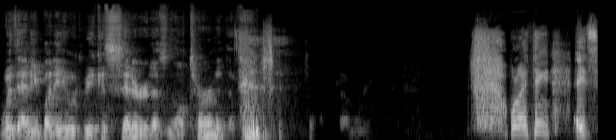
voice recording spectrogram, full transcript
with anybody who could be considered as an alternative. well, I think it's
